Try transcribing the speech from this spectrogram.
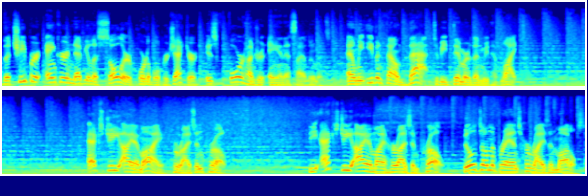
the cheaper Anker Nebula Solar portable projector is 400 ANSI lumens, and we even found that to be dimmer than we'd have liked. XGIMI Horizon Pro The XGIMI Horizon Pro builds on the brand's Horizon models,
